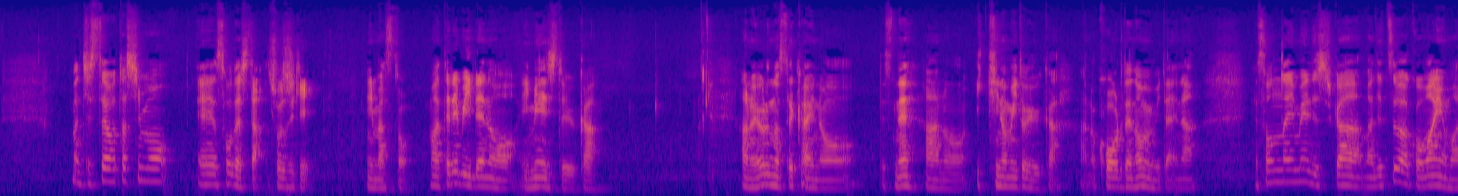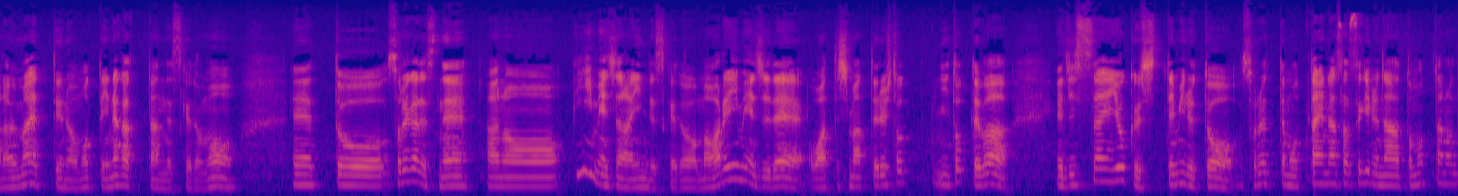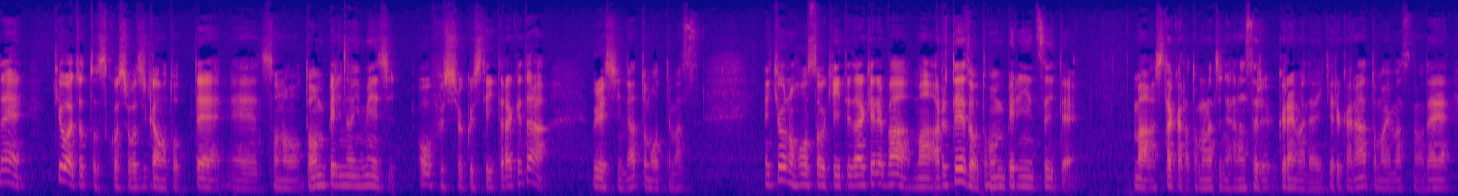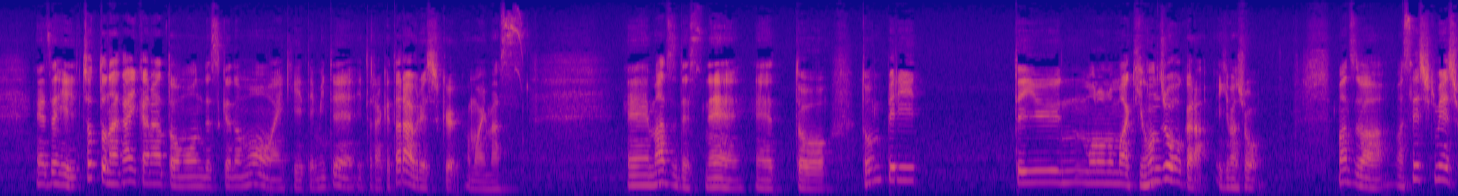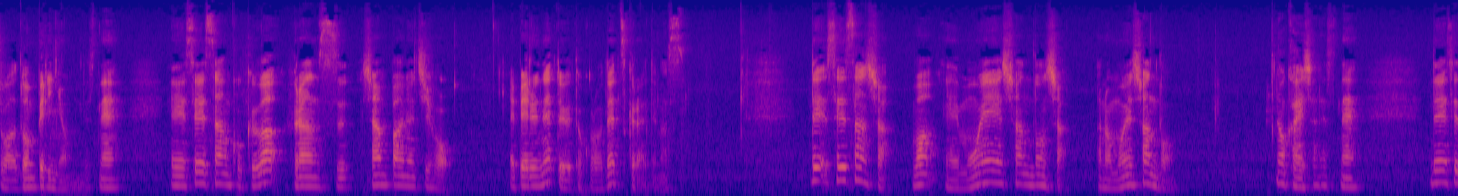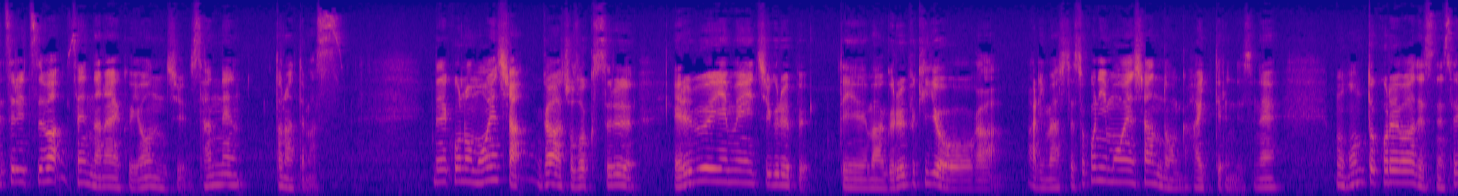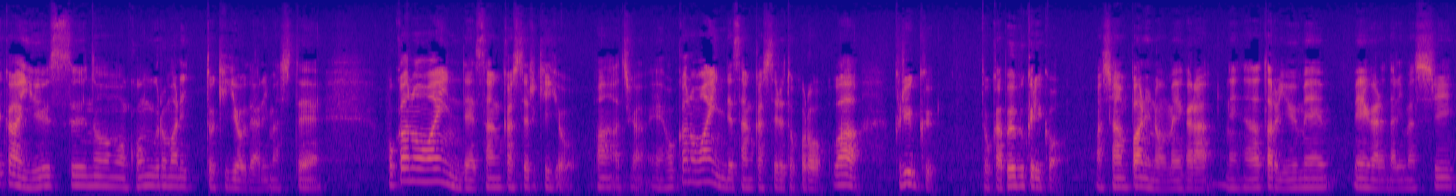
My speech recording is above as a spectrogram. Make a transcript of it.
まあ、実際私も、えーそうでした。正直言いますと、まあ、テレビでのイメージというかあの夜の世界のですねあの一気飲みというかあのコールで飲むみたいなそんなイメージしか、まあ、実はこうワインを学ぶ前っていうのは思っていなかったんですけどもえーっとそれがですねあのいいイメージならいいんですけど、まあ、悪いイメージで終わってしまってる人にとっては実際よく知ってみるとそれってもったいなさすぎるなと思ったので今日はちょっと少しお時間をとって、えーそのドンペリのイメージを払拭していただけたら嬉しいなと思ってます。え今日の放送を聞いていただければ、まあ、ある程度ドンペリについてまあ明日から友達に話せるぐらいまではいけるかなと思いますので、えーぜひちょっと長いかなと思うんですけども、えー聞いてみていただけたら嬉しく思います、えーまずですねえーっとドンペリっていうもののまあ基本情報からいきましょう。まずは、まあ、正式名称はドンペリニョンですね、えー生産国はフランスシャンパーニュ地方エペルネというところで作られています。で生産者は、えーモエーシャンドン社あのモエーシャンドンの会社ですね。で設立は1743年となってます。でこのモエ社が所属する LVMH グループっていう、まあ、グループ企業がありましてそこにモエシャンドンが入ってるんですね。もう本当これはですね世界有数のもうコングロマリット企業でありまして他のワインで参加してる企業あ違う、えー他のワインで参加してるところはクリュックとかブーブクリコ、まあ、シャンパーニュの銘柄、ね、名だたる有名銘柄になりますし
